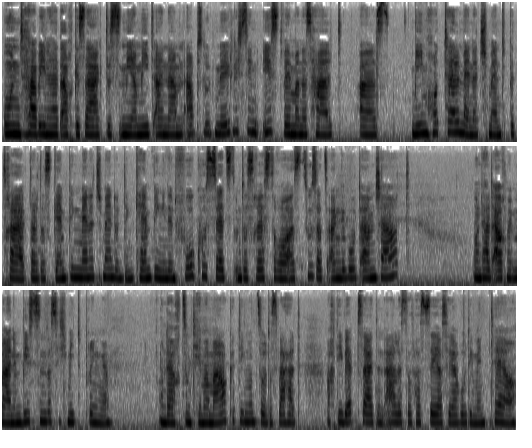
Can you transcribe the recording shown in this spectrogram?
und habe ihnen halt auch gesagt, dass mehr Mieteinnahmen absolut möglich sind, ist, wenn man es halt als wie im Hotelmanagement betreibt, halt das Campingmanagement und den Camping in den Fokus setzt und das Restaurant als Zusatzangebot anschaut und halt auch mit meinem Wissen, das ich mitbringe. Und auch zum Thema Marketing und so, das war halt auch die Website und alles, das war sehr, sehr rudimentär.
